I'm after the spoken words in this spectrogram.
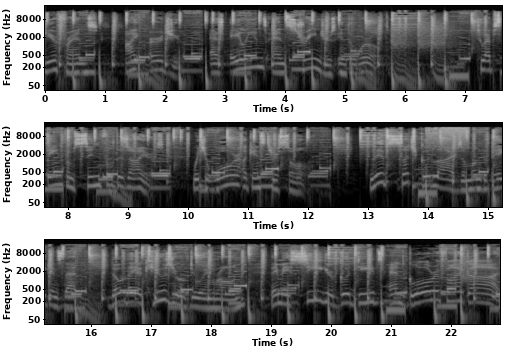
Dear friends, I urge you, as aliens and strangers in the world, to abstain from sinful desires which war against your soul. Live such good lives among the pagans that, though they accuse you of doing wrong, they may see your good deeds and glorify God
